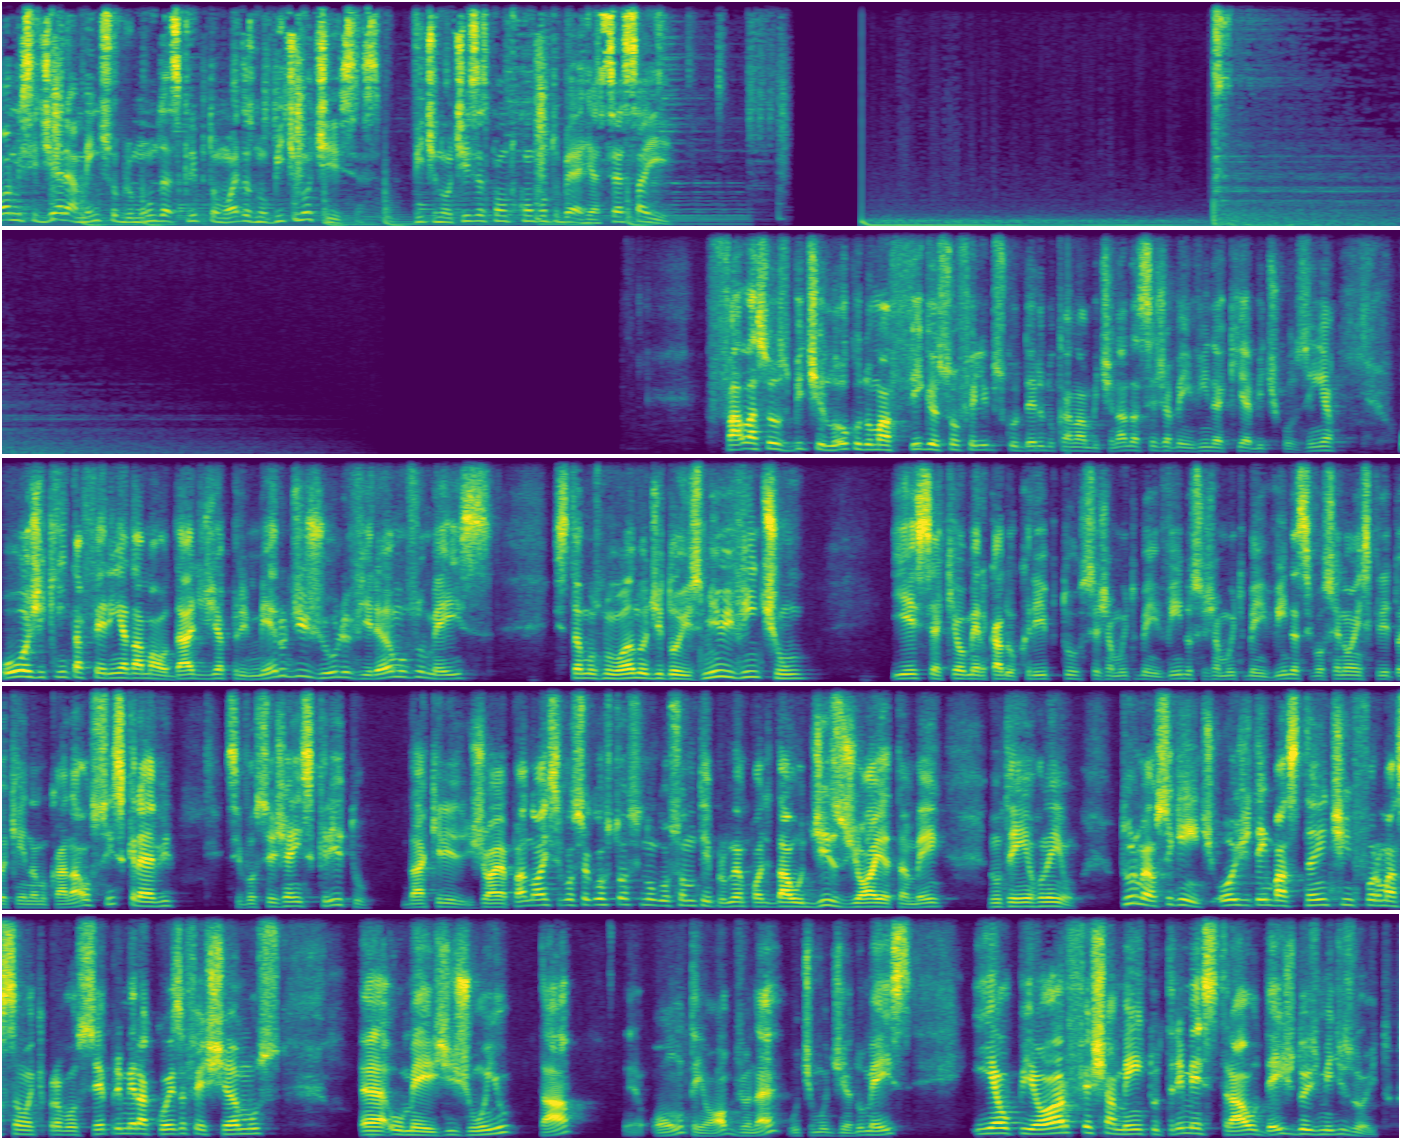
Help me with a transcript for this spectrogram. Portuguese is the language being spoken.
Informe-se diariamente sobre o mundo das criptomoedas no Bit Notícias. bitnoticias.com.br, acessa aí. Fala seus bit louco de uma figa, eu sou Felipe Escudeiro do canal Bitnada, seja bem-vindo aqui à Bit Cozinha. Hoje, quinta-feirinha da maldade, dia 1 de julho, viramos o mês, estamos no ano de 2021 e esse aqui é o Mercado Cripto. Seja muito bem-vindo, seja muito bem-vinda. Se você não é inscrito aqui ainda no canal, se inscreve. Se você já é inscrito, dá aquele joia para nós. Se você gostou, se não gostou, não tem problema, pode dar o desjoia também, não tem erro nenhum. Turma, é o seguinte, hoje tem bastante informação aqui para você. Primeira coisa, fechamos é, o mês de junho, tá? É, ontem, óbvio, né? Último dia do mês. E é o pior fechamento trimestral desde 2018.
